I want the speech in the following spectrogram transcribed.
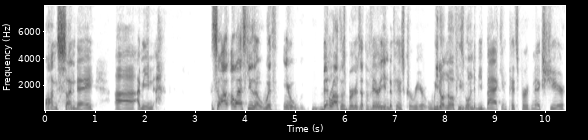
on Sunday. Uh, I mean, so I'll, I'll, ask you though, with you know Ben Roethlisberger's at the very end of his career, we don't know if he's going to be back in Pittsburgh next year.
